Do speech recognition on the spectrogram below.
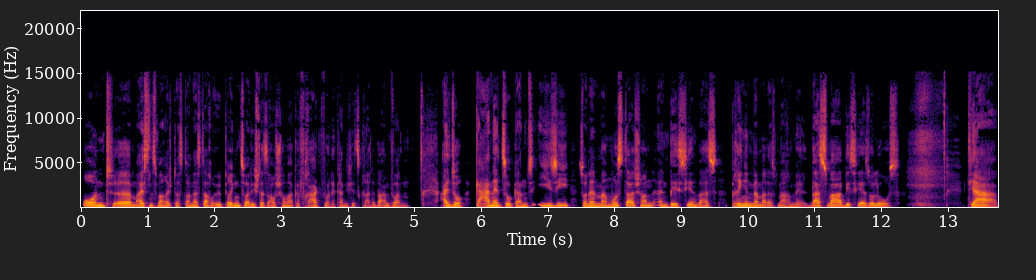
Und äh, meistens mache ich das Donnerstag übrigens, weil ich das auch schon mal gefragt wurde, kann ich jetzt gerade beantworten. Also gar nicht so ganz easy, sondern man muss da schon ein bisschen was bringen, wenn man das machen will. Was war bisher so los? Tja,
